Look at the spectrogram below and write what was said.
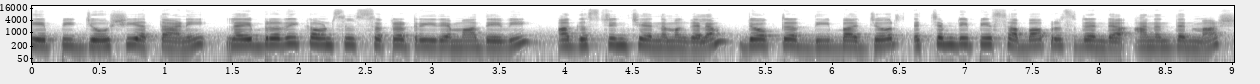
K P Joshy Athani library council secretary Ramadevi Augustine Chennamangalam doctor Deepa George H M D P Sabha president Ananthan Mash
